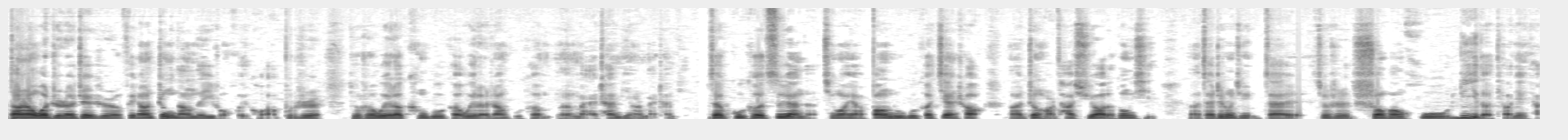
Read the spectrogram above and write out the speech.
当然我指的这是非常正当的一种回扣啊，不是就说为了坑顾客，为了让顾客呃买产品而买产品，在顾客自愿的情况下帮助顾客介绍啊正好他需要的东西啊，在这种情在就是双方互利的条件下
